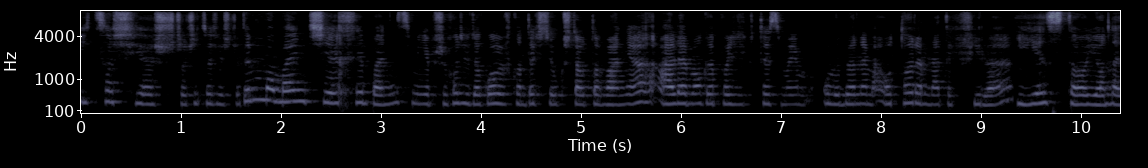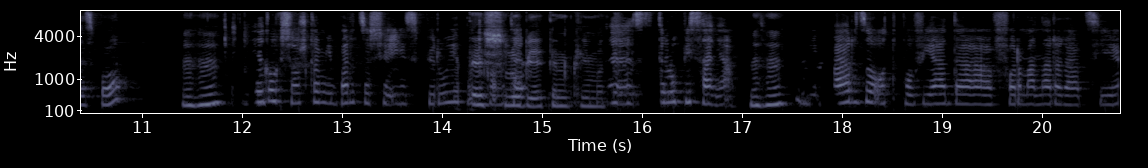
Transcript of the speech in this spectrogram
I coś jeszcze, czy coś jeszcze. W tym momencie chyba nic mi nie przychodzi do głowy w kontekście ukształtowania, ale mogę powiedzieć, kto jest moim ulubionym autorem na tę chwilę i jest to Jonesbo. Mhm. Jego książka mi bardzo się inspiruje. Pod Też lubię ten klimat. E, stylu pisania. Mhm. Bardzo odpowiada forma narracji.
